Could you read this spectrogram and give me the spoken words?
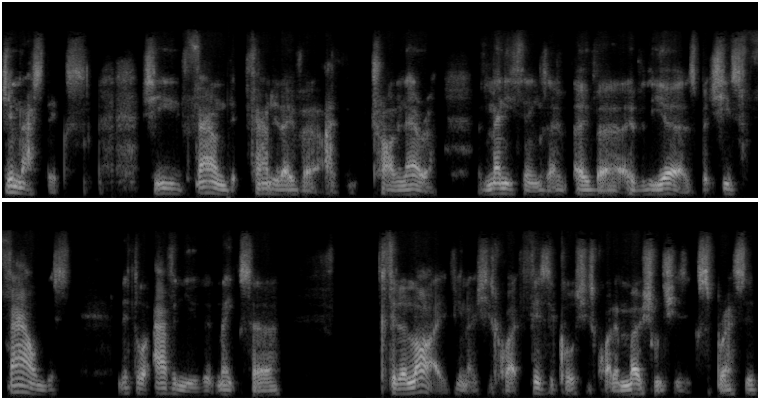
gymnastics. She found found it over I think, trial and error of many things over, over over the years, but she's found this little avenue that makes her feel alive. You know, she's quite physical, she's quite emotional, she's expressive.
